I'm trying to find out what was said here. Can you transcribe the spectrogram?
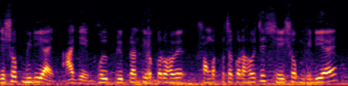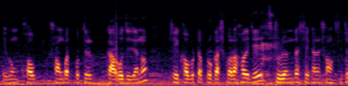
যেসব মিডিয়ায় আগে ভুল বিভ্রান্তিকরভাবে সংবাদ প্রচার করা হয়েছে, সেই সব মিডিয়ায় এবং সংবাদপত্রের কাগজে যেন সেই খবরটা প্রকাশ করা হয় যে স্টুডেন্টরা সেখানে সংশ্লিষ্ট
